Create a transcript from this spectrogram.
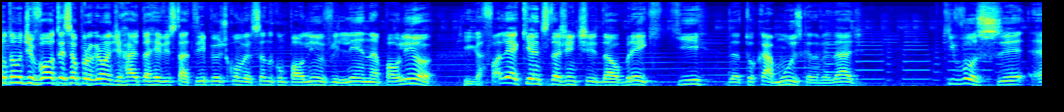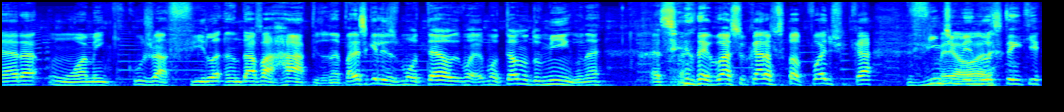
Bom, estamos de volta. Esse é o programa de rádio da revista Trip. Hoje conversando com Paulinho Vilhena. Paulinho, Diga. falei aqui antes da gente dar o break, que da tocar música, na verdade, que você era um homem cuja fila andava rápido, né? Parece aqueles motel, motel no domingo, né? Assim, o negócio, o cara só pode ficar 20 Meia hora. minutos, tem que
